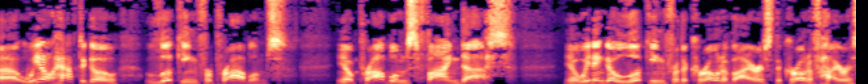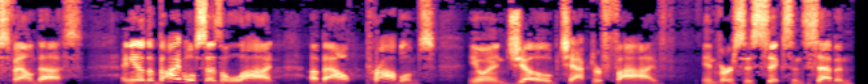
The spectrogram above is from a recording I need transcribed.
uh, we don't have to go looking for problems. You know, problems find us. You know, we didn't go looking for the coronavirus, the coronavirus found us. And you know, the Bible says a lot about problems. You know, in Job chapter 5, in verses 6 and 7,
